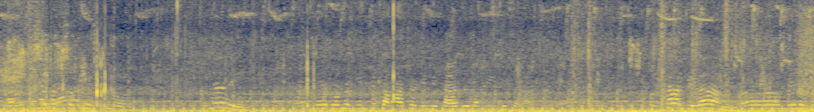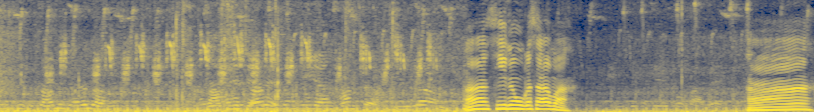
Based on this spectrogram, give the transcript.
sabi ko na lang sa kunyari, ah, meron nag-imbita kaso limitado lang yung imbitahan. Pagsabi lang, ah, may nag-imbita sa amin, kaya lang, Kasama niya si ano eh. Si ah, Hunter. hindi. Ah, sinong kasama? Ah.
